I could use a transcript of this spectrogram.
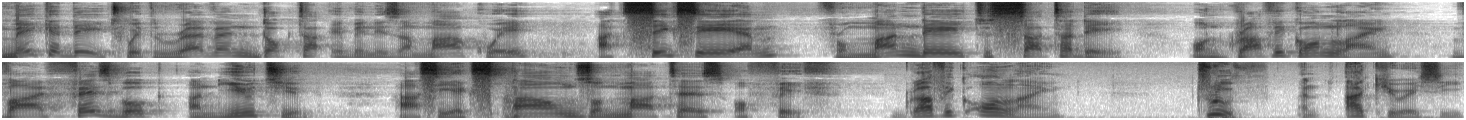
Make a date with Reverend Dr. Ebenezer Markwei at 6 a.m. from Monday to Saturday on Graphic Online via Facebook and YouTube as he expounds on matters of faith. Graphic Online, truth and accuracy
